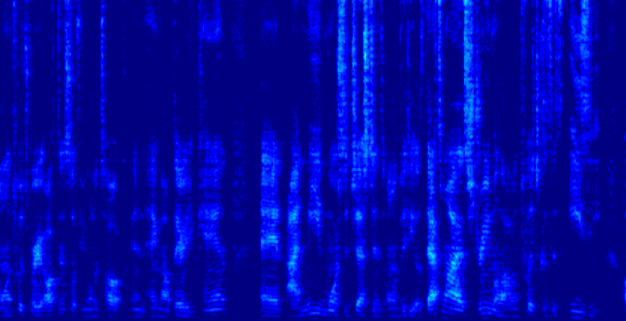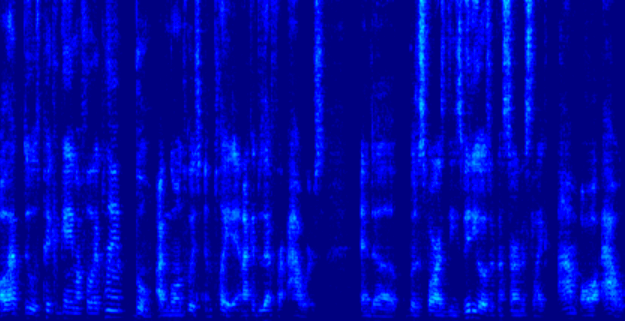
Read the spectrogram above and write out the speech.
on twitch very often. So if you want to talk and hang out there you can. And i need more suggestions on videos. That's why i stream a lot on twitch because it's easy. All i have to do is pick a game i feel like playing boom i can go on twitch and play it. And i can do that for hours. And uh, but as far as these videos are concerned, it's like I'm all out,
